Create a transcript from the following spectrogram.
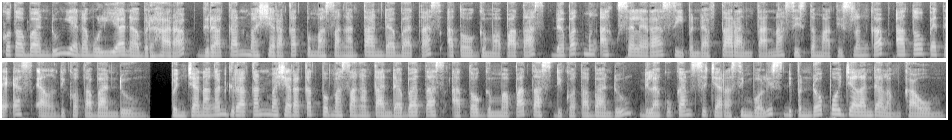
Kota Bandung Yana Mulyana berharap gerakan masyarakat pemasangan tanda batas atau gema patas dapat mengakselerasi pendaftaran tanah sistematis lengkap atau PTSL di Kota Bandung. Pencanangan gerakan masyarakat pemasangan tanda batas atau gema patas di Kota Bandung dilakukan secara simbolis di pendopo Jalan Dalam Kaum.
